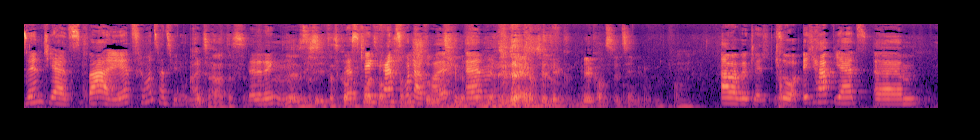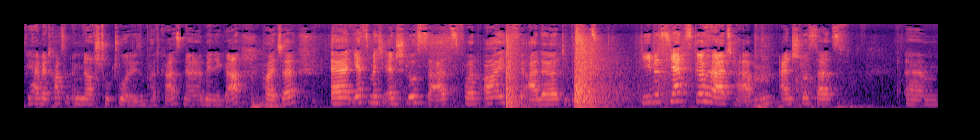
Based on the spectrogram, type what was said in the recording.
sind jetzt bei 25 Minuten. Alter, das, Der denken. Das ist- das kommt Das mir klingt ganz wundervoll. Telefoniere. Mir kommt es in 10 Minuten. Aber wirklich. So, ich habe jetzt, ähm, wir haben ja trotzdem irgendwie noch Struktur in diesem Podcast, mehr oder weniger, heute. Äh, jetzt mich ein Schlusssatz von euch für alle, die bis, die bis jetzt gehört haben. Ein Schlusssatz. Ähm,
